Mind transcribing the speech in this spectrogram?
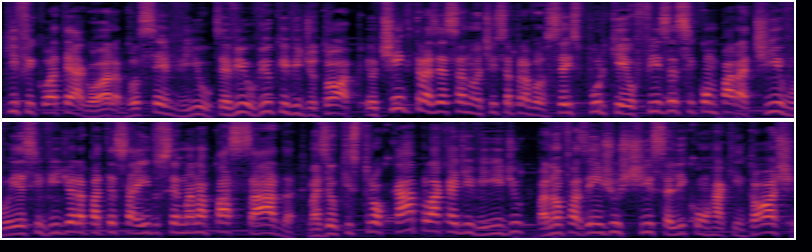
que ficou até agora, você viu, você viu, viu que vídeo top? Eu tinha que trazer essa notícia para vocês porque eu fiz esse comparativo e esse vídeo era para ter saído semana passada, mas eu quis trocar a placa de vídeo para não fazer injustiça ali com o Hackintosh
